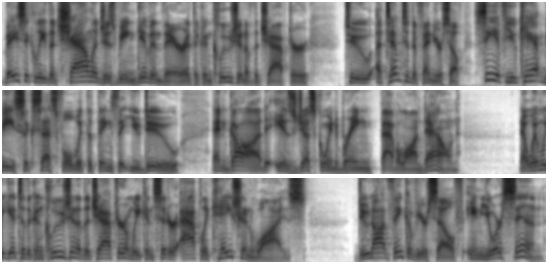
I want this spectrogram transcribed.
Basically, the challenge is being given there at the conclusion of the chapter to attempt to defend yourself. See if you can't be successful with the things that you do, and God is just going to bring Babylon down. Now, when we get to the conclusion of the chapter and we consider application wise, do not think of yourself in your sin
